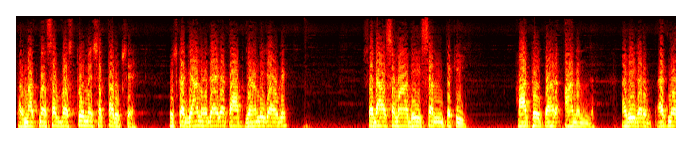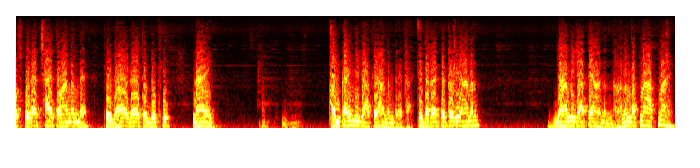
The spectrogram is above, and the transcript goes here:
परमात्मा सब वस्तु में सत्ता रूप से है। उसका ज्ञान हो जाएगा तो आप जहाँ भी जाओगे। सदा समाधि संत की आठों पर आनंद। अभी अगर एटमोस्फियर अच्छा है तो आनंद है। फिर घर गए तो दुखी। नहीं। हम कहीं भी जाते, आनंद रहता। है इधर रहते तो भी आनंद। जहाँ भी जाते, आनंद। आनंद अपना आत्मा है।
